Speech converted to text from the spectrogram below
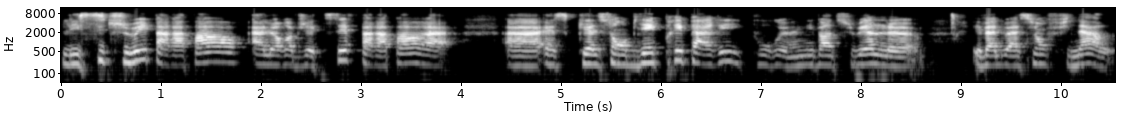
les situer par rapport à leur objectif, par rapport à, est-ce qu'elles sont bien préparées pour une éventuelle euh, évaluation finale.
